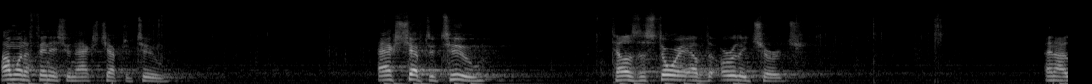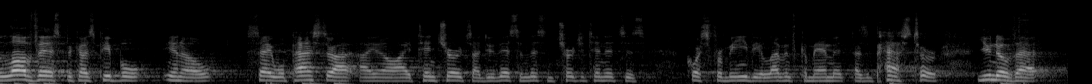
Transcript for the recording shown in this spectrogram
I want to finish in Acts chapter 2. Acts chapter 2 tells the story of the early church. And I love this because people, you know, say, well, Pastor, I, I, you know, I attend church, I do this and this, and church attendance is, of course, for me, the 11th commandment as a pastor. You know that.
